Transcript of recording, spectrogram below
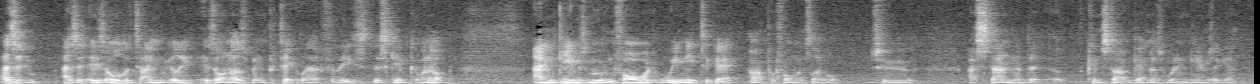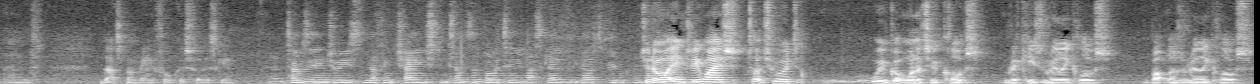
as it as it is all the time, really is on us. But in particular for these this game coming up, and games moving forward, we need to get our performance level to a standard that can start getting us winning games again. And that's my main focus for this game. In terms of injuries, nothing changed in terms of the bulletin you last game with regards to people coming Do you know what, injury wise, touch wood, we've got one or two close. Ricky's really close, Butler's really close.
